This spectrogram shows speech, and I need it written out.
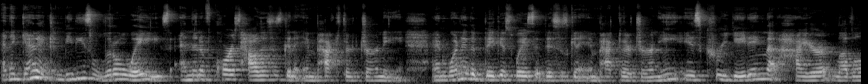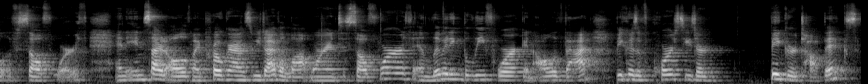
And again, it can be these little ways. And then, of course, how this is going to impact their journey. And one of the biggest ways that this is going to impact their journey is creating that higher level of self worth. And inside all of my programs, we dive a lot more into self worth and limiting belief work and all of that, because, of course, these are bigger topics.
